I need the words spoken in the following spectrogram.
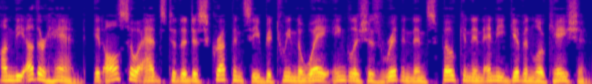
On the other hand, it also adds to the discrepancy between the way English is written and spoken in any given location.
